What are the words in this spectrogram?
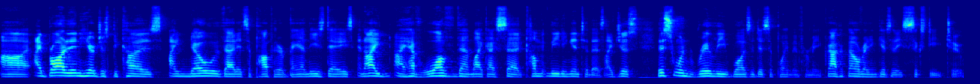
Uh, I brought it in here just because I know that it's a popular band these days, and I I have loved them. Like I said, coming leading into this, I just this one really was a disappointment for me. Grafikmetal rating gives it a 62.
